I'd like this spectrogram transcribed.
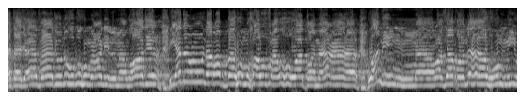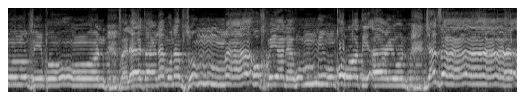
تتجافى جنوبهم عن المضاجع يدعون ربهم خوفا وطمعا ومما رزقناهم ينفقون. فلا تعلم نفس ما أخفي لهم من قرة أعين جزاء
